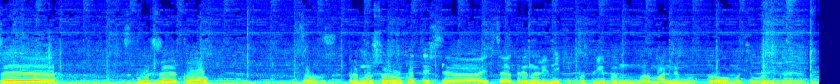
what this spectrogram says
Це збуджує кров, примушує рухатися, і це адреналін, який потрібен нормальному здоровому чоловікові.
